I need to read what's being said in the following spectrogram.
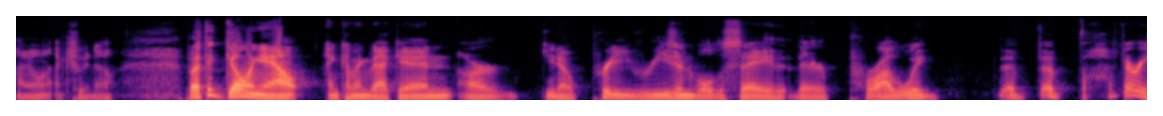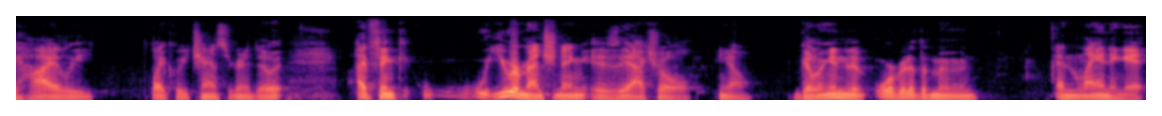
I don't actually know, but I think going out and coming back in are you know pretty reasonable to say that they're probably a, a very highly likely chance they're going to do it. I think what you were mentioning is the actual you know going in the orbit of the moon and landing it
